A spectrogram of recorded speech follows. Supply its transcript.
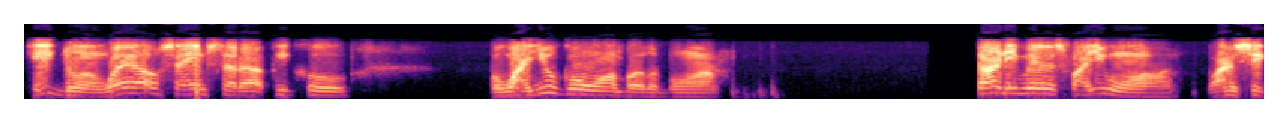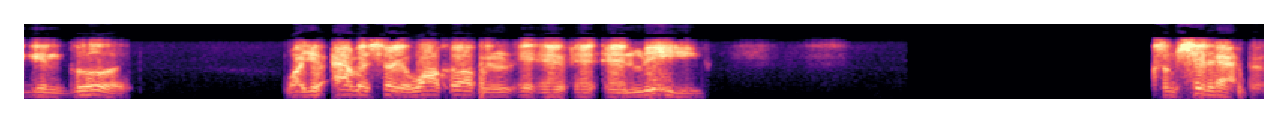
he doing well, same setup, he cool. But while you go on, brother born, thirty minutes while you on, while this shit getting good, while your adversary walk up and and, and, and leave, some shit happen.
